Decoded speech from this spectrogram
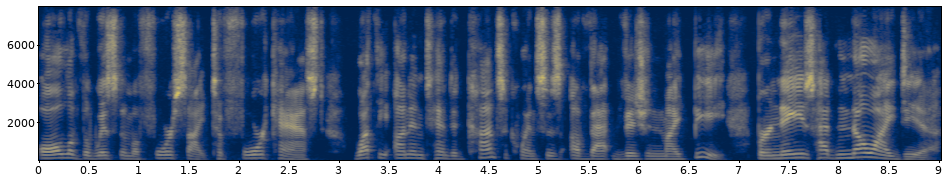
all of the wisdom of foresight to forecast what the unintended consequences of that vision might be. Bernays had no idea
